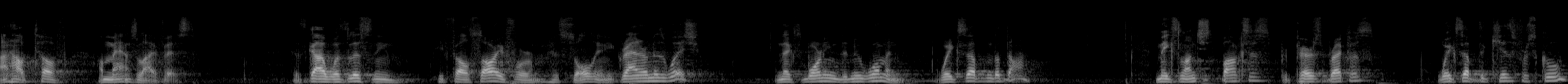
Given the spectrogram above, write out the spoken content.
on how tough a man's life is. As God was listening, he felt sorry for his soul and he granted him his wish. Next morning, the new woman wakes up in the dawn, makes lunch boxes, prepares breakfast, wakes up the kids for school,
